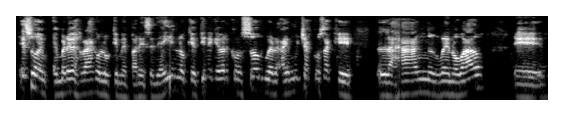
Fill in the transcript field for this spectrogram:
Eso en, breves rasgos lo que me parece. De ahí en lo que tiene que ver con software, hay muchas cosas que las han renovado. Eh,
